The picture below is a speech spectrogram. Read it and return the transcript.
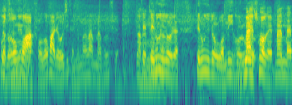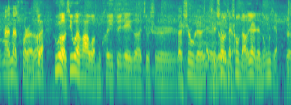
否则的话，否则的话这游戏肯定卖卖卖不出去。这这东西就是这东西就是我们以后如果卖错给卖卖卖卖错人了。对，如果有机会的话，我们可以对这个就是再深入了解再深入再深入了解这东西。对，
